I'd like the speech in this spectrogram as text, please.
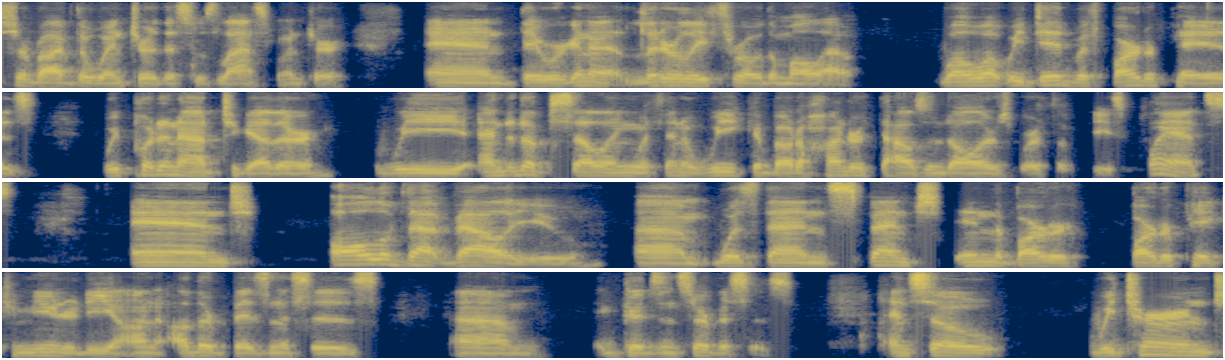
survive the winter. This was last winter, and they were gonna literally throw them all out. Well, what we did with barter pay is we put an ad together. We ended up selling within a week about hundred thousand dollars worth of these plants, and all of that value um, was then spent in the barter barter pay community on other businesses um, goods and services. And so we turned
